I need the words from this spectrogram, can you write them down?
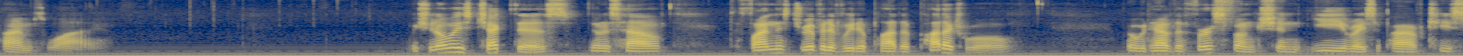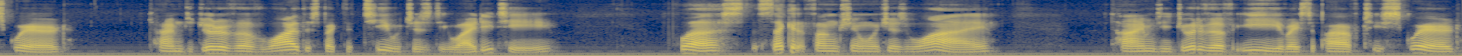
times y. We should always check this. Notice how to find this derivative we'd apply the product rule, but we'd have the first function e raised to the power of t squared times the derivative of y with respect to t, which is dy dt, plus the second function, which is y, times the derivative of e raised to the power of t squared,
